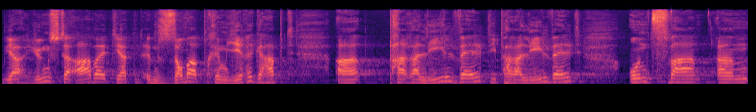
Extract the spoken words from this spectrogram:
ja, jüngste Arbeit. Die hat im Sommer Premiere gehabt. Äh, Parallelwelt, die Parallelwelt. Und zwar, ähm,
